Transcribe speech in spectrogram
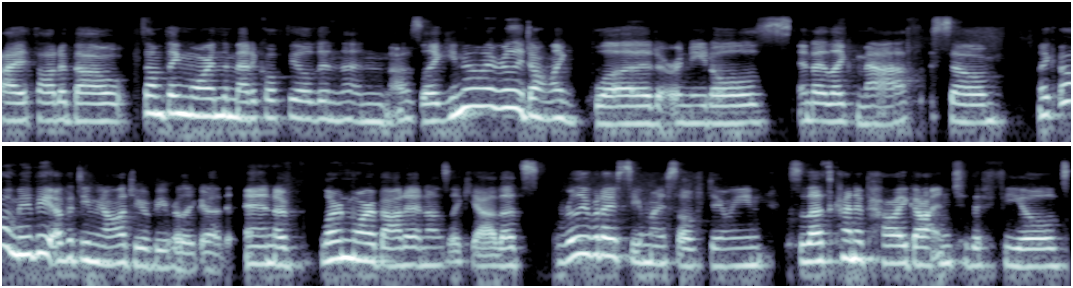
I thought about something more in the medical field, and then I was like, you know, I really don't like blood or needles, and I like math. So, like, oh, maybe epidemiology would be really good. And I've learned more about it. And I was like, yeah, that's really what I see myself doing. So that's kind of how I got into the field.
